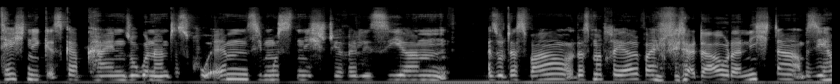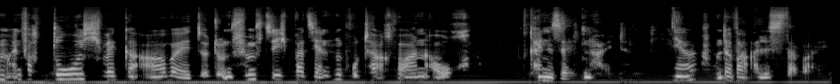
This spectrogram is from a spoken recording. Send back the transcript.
Technik. Es gab kein sogenanntes QM. Sie mussten nicht sterilisieren. Also das war, das Material war entweder da oder nicht da, aber sie haben einfach durchweg gearbeitet und 50 Patienten pro Tag waren auch keine Seltenheit. Ja, und da war alles dabei.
